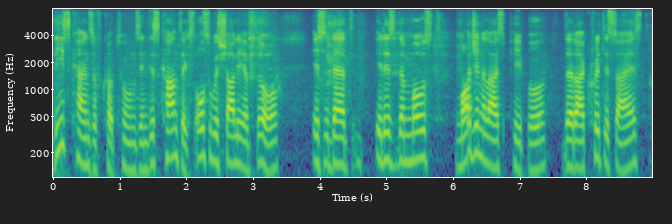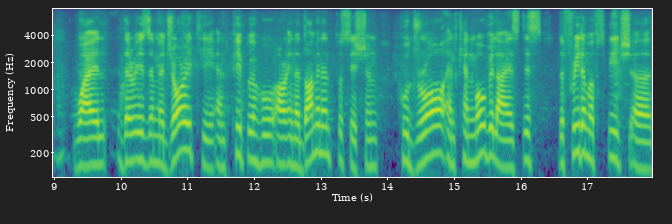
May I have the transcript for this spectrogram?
these kinds of cartoons in this context, also with Charlie Hebdo, is that it is the most marginalized people that are criticized, while there is a majority and people who are in a dominant position who draw and can mobilize this the freedom of speech uh,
